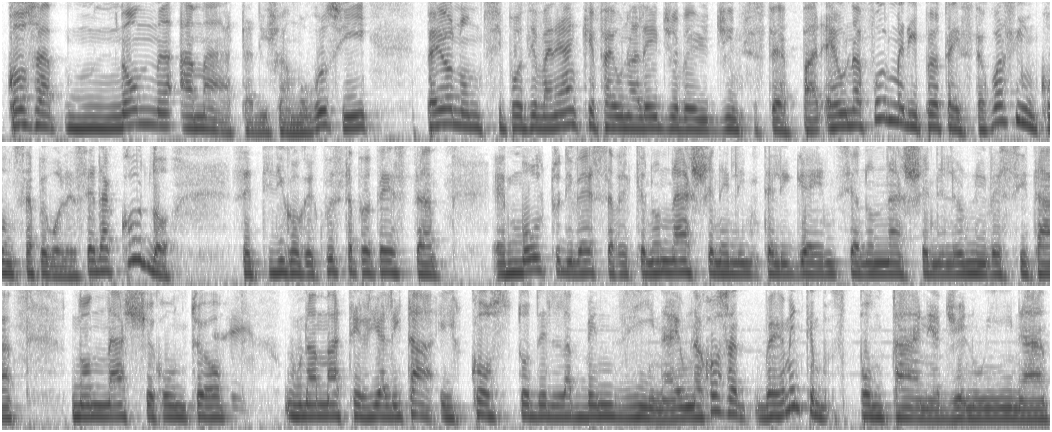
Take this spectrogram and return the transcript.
cosa non amata, diciamo così, però non si poteva neanche fare una legge per i jeans strappati. È una forma di protesta quasi inconsapevole. Sei d'accordo se ti dico che questa protesta è molto diversa perché non nasce nell'intelligenza, non nasce nelle università, non nasce contro una materialità, il costo della benzina, è una cosa veramente spontanea, genuina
